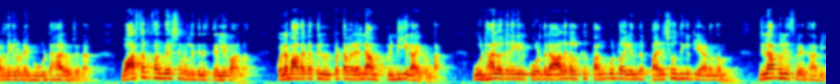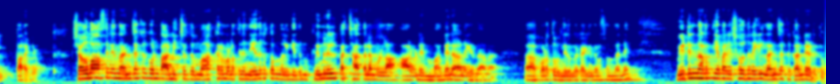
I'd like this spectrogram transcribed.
പ്രതികളുടെ ഗൂഢാലോചന. വാട്സപ്പ് സന്ദേശങ്ങൾ ഇതിന് തെളിവാണ്. കൊലപാതകത്തിൽ ഉൾപ്പെട്ടവരെല്ലാം പിടിയിലായിട്ടുണ്ട്. ഗൂഢാലോചനയിൽ കൂടുതൽ ആളുകൾക്ക് പങ്കുണ്ടോ എന്ന് പരിശോധിക്കുകയാണെന്നും ജില്ലാ പോലീസ് മേധാവി പറഞ്ഞു. ഷൗബാസിനെ നഞ്ചക്ക് കൊണ്ട് അടിച്ചതും ആക്രമണത്തിന് നേതൃത്വം നൽകിയതും ക്രിമിനൽ പശ്ചാത്തലമുള്ള ആളുടെ മകനാണ് എന്നാണ് പുറത്തു വന്നിരുന്നത്. കഴിഞ്ഞ ദിവസം തന്നെ വീട്ടിൽ നടത്തിയ പരിശോധനയിൽ നഞ്ചക്ക് കണ്ടെടുത്തു.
